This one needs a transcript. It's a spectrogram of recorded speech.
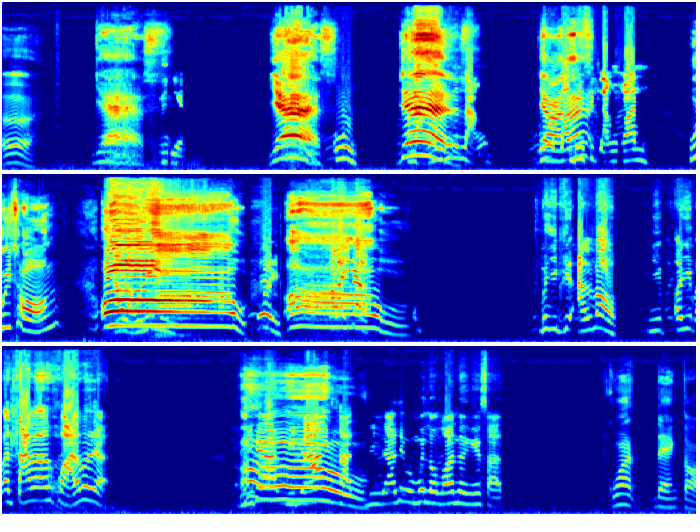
เออ yes นี่ไง yes อุ้ย yes ด้านหลังอย่านะ เรามีสิทธิ์หลังกัน หุยสองโอ้เฮ้ยอ้าอะไรเนี่ยวไม่หยิบผิดอันหรือเปล่าหยิบเอาหยิบอันซ้ายไปอันขวาแล้วเปล่าเนี่ยดีนะดีนะไอ้สัตว์ดีนะที่มึงไม่ลงร้อยหนึ่งไอ้สัตว์ กูว่าแดงต่อ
